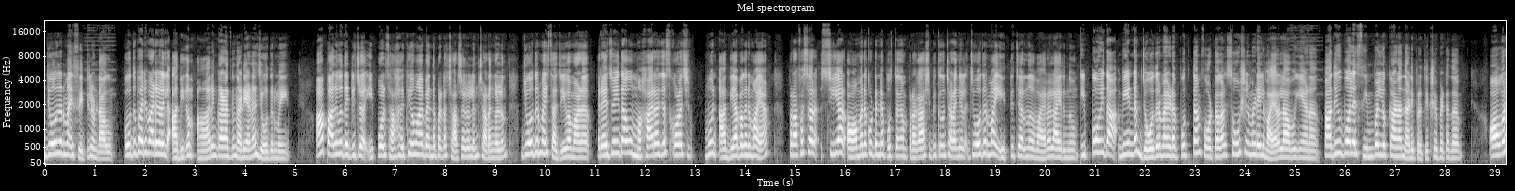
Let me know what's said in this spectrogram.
ജ്യോതിർമയി സെറ്റിലുണ്ടാകും. പൊതുപരിപാടികളിൽ അധികം ആരും കാണാത്ത നടിയാണ് ജ്യോതിർമയി. ആ പതിവ് തെറ്റിച്ച് ഇപ്പോൾ സാഹിത്യവുമായി ബന്ധപ്പെട്ട ചർച്ചകളിലും ചടങ്ങുകളിലും ജ്യോതിർമായി സജീവമാണ്. രചയിതാവും മഹാരാജാസ് കോളേജ് മുൻ അധ്യാപകനുമായ പ്രൊഫസർ സി ആർ ഓമനക്കുട്ടന്റെ പുസ്തകം പ്രകാശിപ്പിക്കുന്ന ചടങ്ങിൽ ജ്യോതിർമായി എത്തിച്ചേർന്നത് വൈറലായിരുന്നു. ഇപ്പോഴിതാ വീണ്ടും ജ്യോതിർമയുടെ പുത്തൻ ഫോട്ടോകൾ സോഷ്യൽ മീഡിയയിൽ വൈറലാവുകയാണ്. പതിവ് പോലെ സിമ്പിൾ ലുക്കാണ് നടി പ്രത്യക്ഷപ്പെട്ടത്. ഓവർ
